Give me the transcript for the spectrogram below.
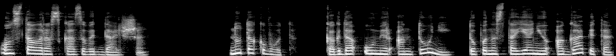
он стал рассказывать дальше. Ну так вот, когда умер Антоний, то по настоянию Агапита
